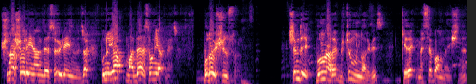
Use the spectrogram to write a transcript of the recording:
Şuna şöyle inan derse öyle inanacak. Bunu yapma derse onu yapmayacak. Bu da üçüncü sorun. Şimdi bunları, bütün bunları biz gerek mezhep anlayışını,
